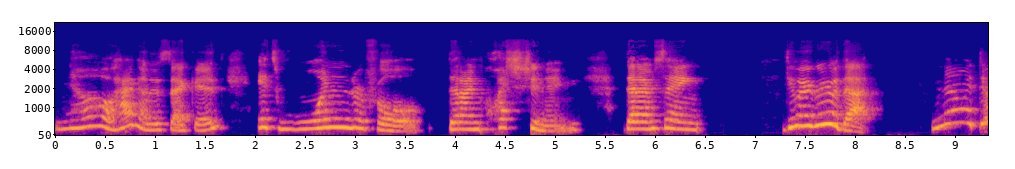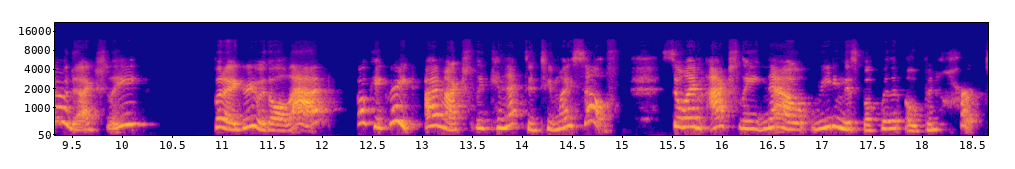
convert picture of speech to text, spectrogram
no, hang on a second. It's wonderful that I'm questioning, that I'm saying, do I agree with that? No, I don't actually. But I agree with all that. Okay, great. I'm actually connected to myself. So I'm actually now reading this book with an open heart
